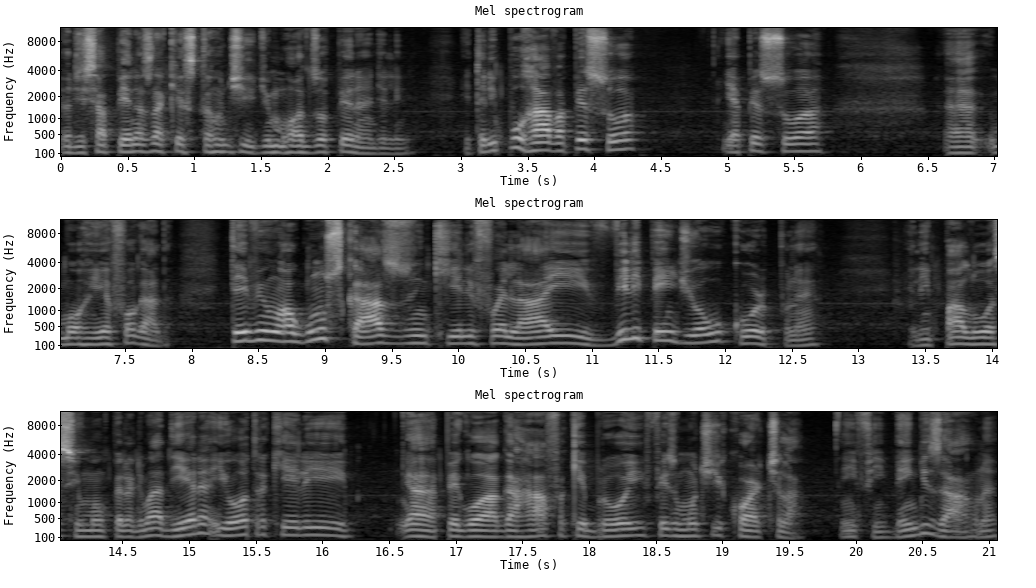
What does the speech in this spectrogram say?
Eu disse apenas na questão de, de modus operandi ali. Então ele empurrava a pessoa e a pessoa uh, morria afogada. Teve um, alguns casos em que ele foi lá e vilipendiou o corpo, né? Ele empalou assim uma pela de madeira e outra que ele uh, pegou a garrafa, quebrou e fez um monte de corte lá. Enfim, bem bizarro, né?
